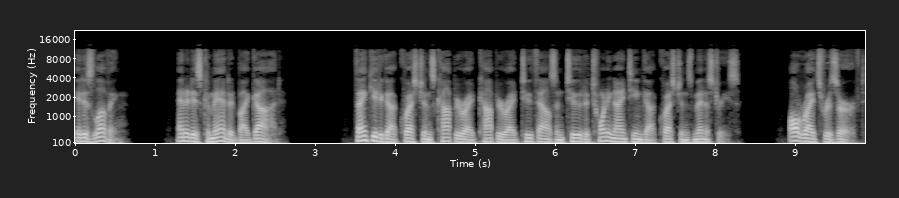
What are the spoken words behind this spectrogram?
it is loving. And it is commanded by God. Thank you to Got Questions Copyright Copyright 2002 to 2019 Got Questions Ministries. All rights reserved.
